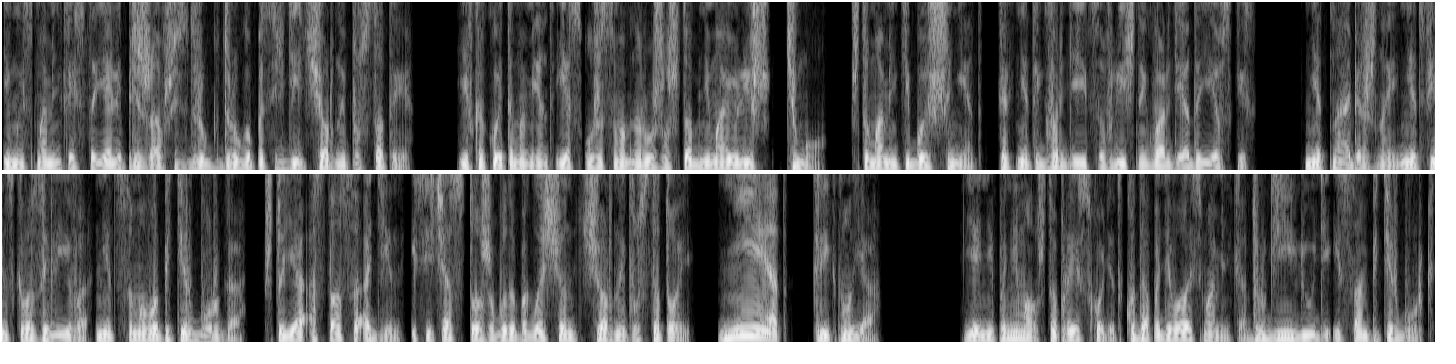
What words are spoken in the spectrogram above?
и мы с маменькой стояли, прижавшись друг к другу посреди черной пустоты. И в какой-то момент я с ужасом обнаружил, что обнимаю лишь тьму что маменьки больше нет, как нет и гвардейцев в личной гвардии Адаевских. Нет набережной, нет Финского залива, нет самого Петербурга, что я остался один и сейчас тоже буду поглощен черной пустотой. «Нет!» — крикнул я. Я не понимал, что происходит, куда подевалась маменька, другие люди и сам Петербург,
